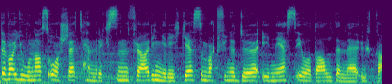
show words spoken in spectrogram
Det var Jonas Aarseth Henriksen fra Ringerike som ble funnet død i Nes i Ådal denne uka.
